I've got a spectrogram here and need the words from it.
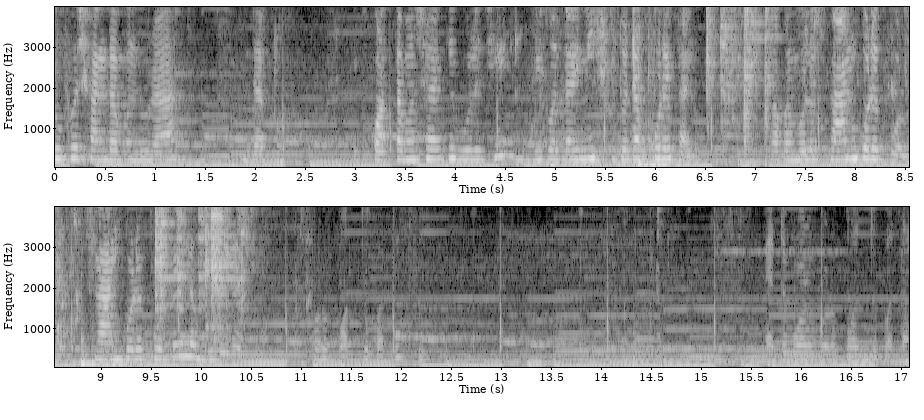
শুভ সন্ধ্যা বন্ধুরা। দেখো কর্তা মশাইকে বলেছি? বিপদারিণী সুতোটা পরে ফেলো। তখন বলল স্নান করে পরবো স্নান করে গেলে ভুলে গেছে। বড় পদ্ম পাতা। এত বড় বড় পদ্ম পাতা।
